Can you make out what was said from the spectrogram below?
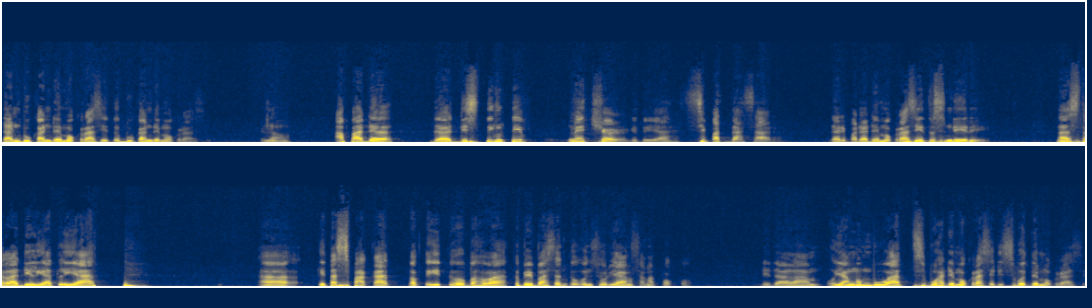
dan bukan demokrasi itu bukan demokrasi. You know, apa the the distinctive nature gitu ya, sifat dasar daripada demokrasi itu sendiri. Nah setelah dilihat-lihat, uh, kita sepakat waktu itu bahwa kebebasan itu unsur yang sangat pokok di dalam yang membuat sebuah demokrasi disebut demokrasi.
